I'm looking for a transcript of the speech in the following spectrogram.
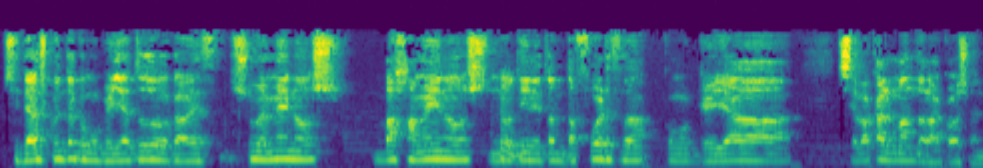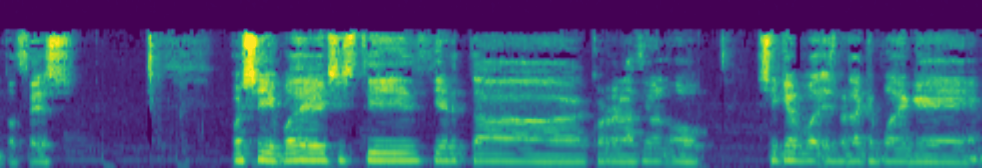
si te das cuenta como que ya todo cada vez sube menos, baja menos, no Hmm. tiene tanta fuerza, como que ya se va calmando la cosa. Entonces, pues sí, puede existir cierta correlación o sí que es verdad que puede que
